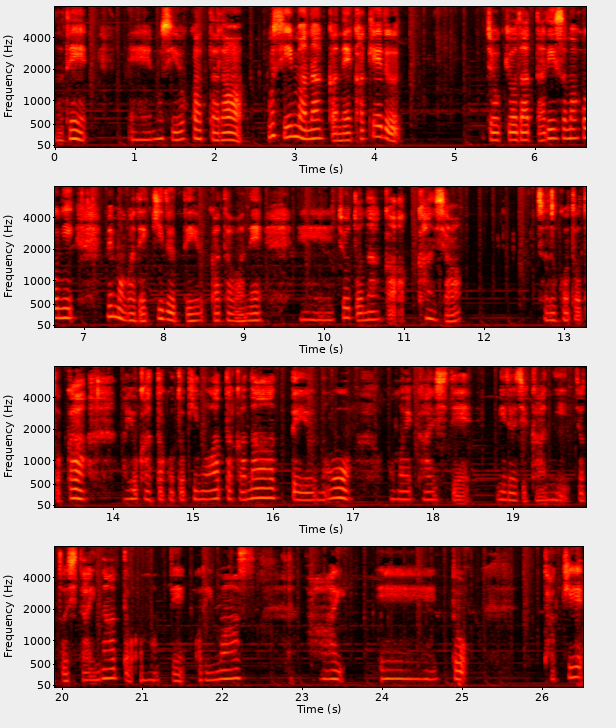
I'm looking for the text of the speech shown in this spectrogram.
ので、えー、もしよかったら、もし今なんかね、書ける状況だったり、スマホにメモができるっていう方はね、えー、ちょっとなんか感謝することとか、良かったこと昨日あったかなっていうのを思い返してみる時間にちょっとしたいなと思っております。はい。えー、っと、竹、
